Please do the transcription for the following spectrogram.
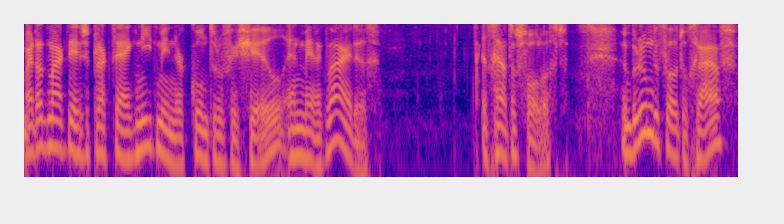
Maar dat maakt deze praktijk niet minder controversieel en merkwaardig. Het gaat als volgt. Een beroemde fotograaf,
